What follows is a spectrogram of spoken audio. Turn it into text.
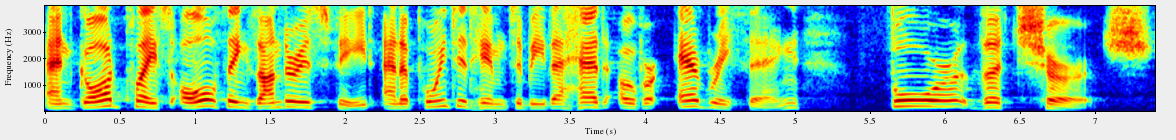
And God placed all things under his feet and appointed him to be the head over everything for the church,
